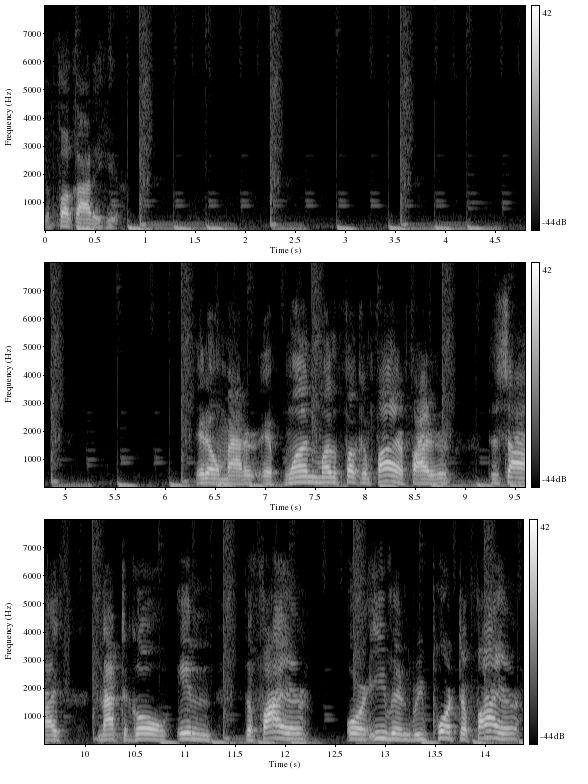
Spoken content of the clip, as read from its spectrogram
The fuck out of here. It don't matter if one motherfucking firefighter decides not to go in the fire or even report the fire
